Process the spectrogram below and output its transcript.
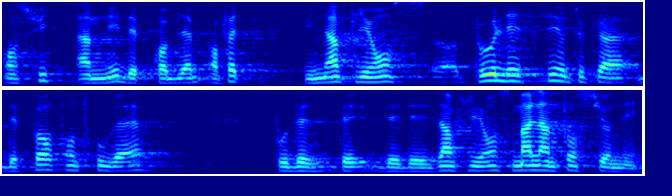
ensuite amener des problèmes. En fait, une influence peut laisser en tout cas des portes entrouvertes pour des, des influences mal intentionnées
